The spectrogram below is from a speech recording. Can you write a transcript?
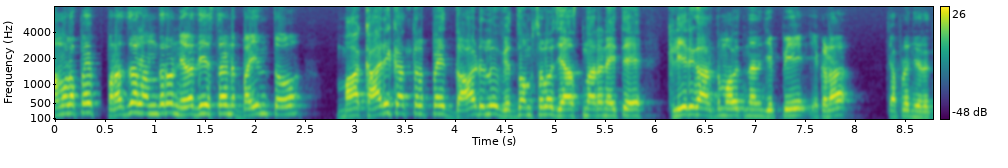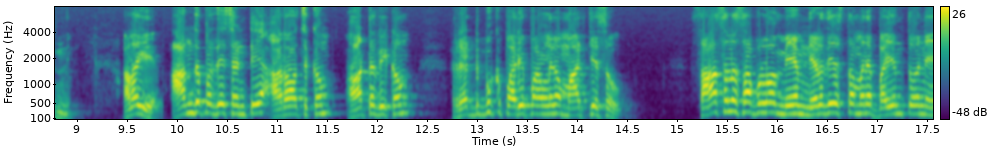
అమలుపై ప్రజలందరూ నిలదీస్తారనే భయంతో మా కార్యకర్తలపై దాడులు విధ్వంసలు చేస్తున్నారని అయితే క్లియర్గా అర్థమవుతుందని చెప్పి ఇక్కడ చెప్పడం జరుగుతుంది. అలాగే ఆంధ్రప్రదేశ్ అంటే అరాచకం ఆటవికం రెడ్ బుక్ పరిపాలనగా మార్చేసావు శాసనసభలో మేము నిలదీస్తామనే భయంతోనే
